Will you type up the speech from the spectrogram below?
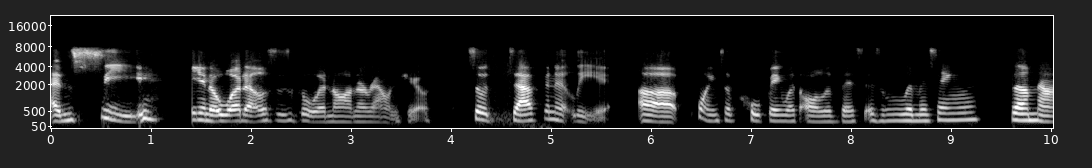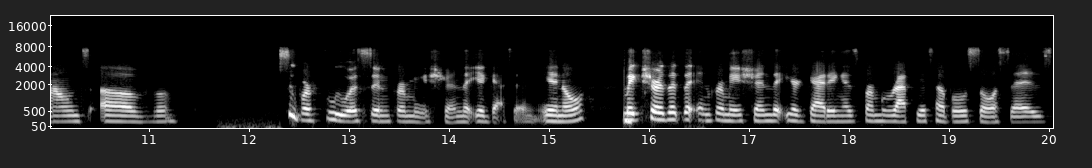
and see, you know, what else is going on around you. So definitely a point of coping with all of this is limiting the amount of superfluous information that you're getting, you know? Make sure that the information that you're getting is from reputable sources.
